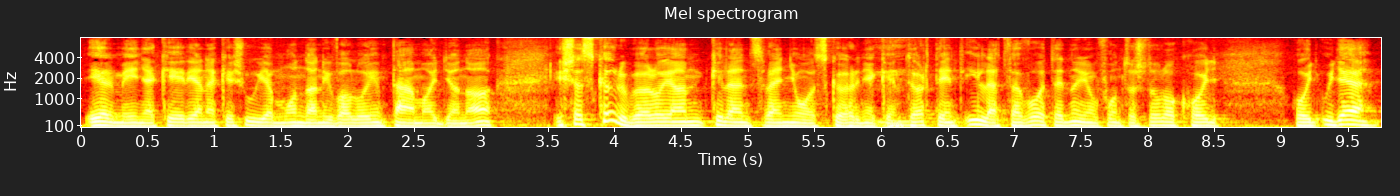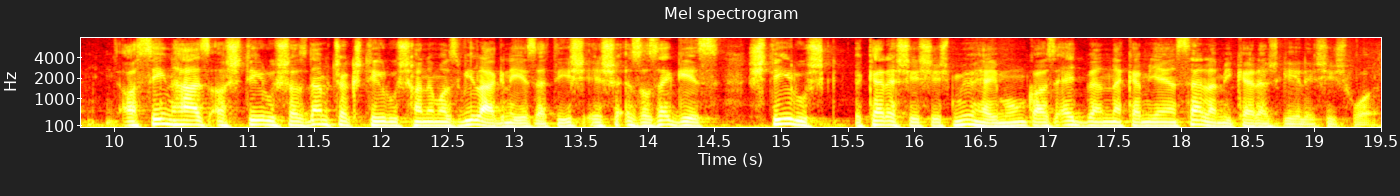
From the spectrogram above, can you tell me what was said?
élmények érjenek, és újabb mondani valóim támadjanak. És ez körülbelül olyan 98 környékén történt, illetve volt egy nagyon fontos dolog, hogy, hogy ugye a színház, a stílus az nem csak stílus, hanem az világnézet is, és ez az egész stílus keresés és műhely munka az egyben nekem ilyen szellemi keresgélés is volt.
